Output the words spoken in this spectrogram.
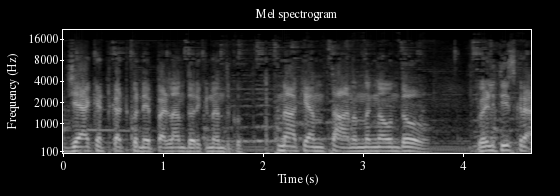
జాకెట్ కట్టుకునే పెళ్ళాం దొరికినందుకు నాకెంత ఆనందంగా ఉందో. వెళ్ళి తీసుకురా.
